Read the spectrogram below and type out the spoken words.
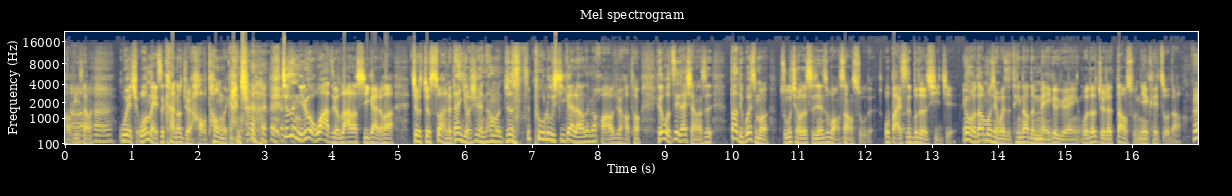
草地上。嗯 which 我每次看都觉得好痛的感觉，就是你如果袜子有拉到膝盖的话，就就算了。但有些人他们就是铺露膝盖，然后那边滑，我觉得好痛。可是我自己在想的是，到底为什么足球的时间是往上数的？我百思不得其解。因为我到目前为止听到的每一个原因，我都觉得倒数你也可以做到。诶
